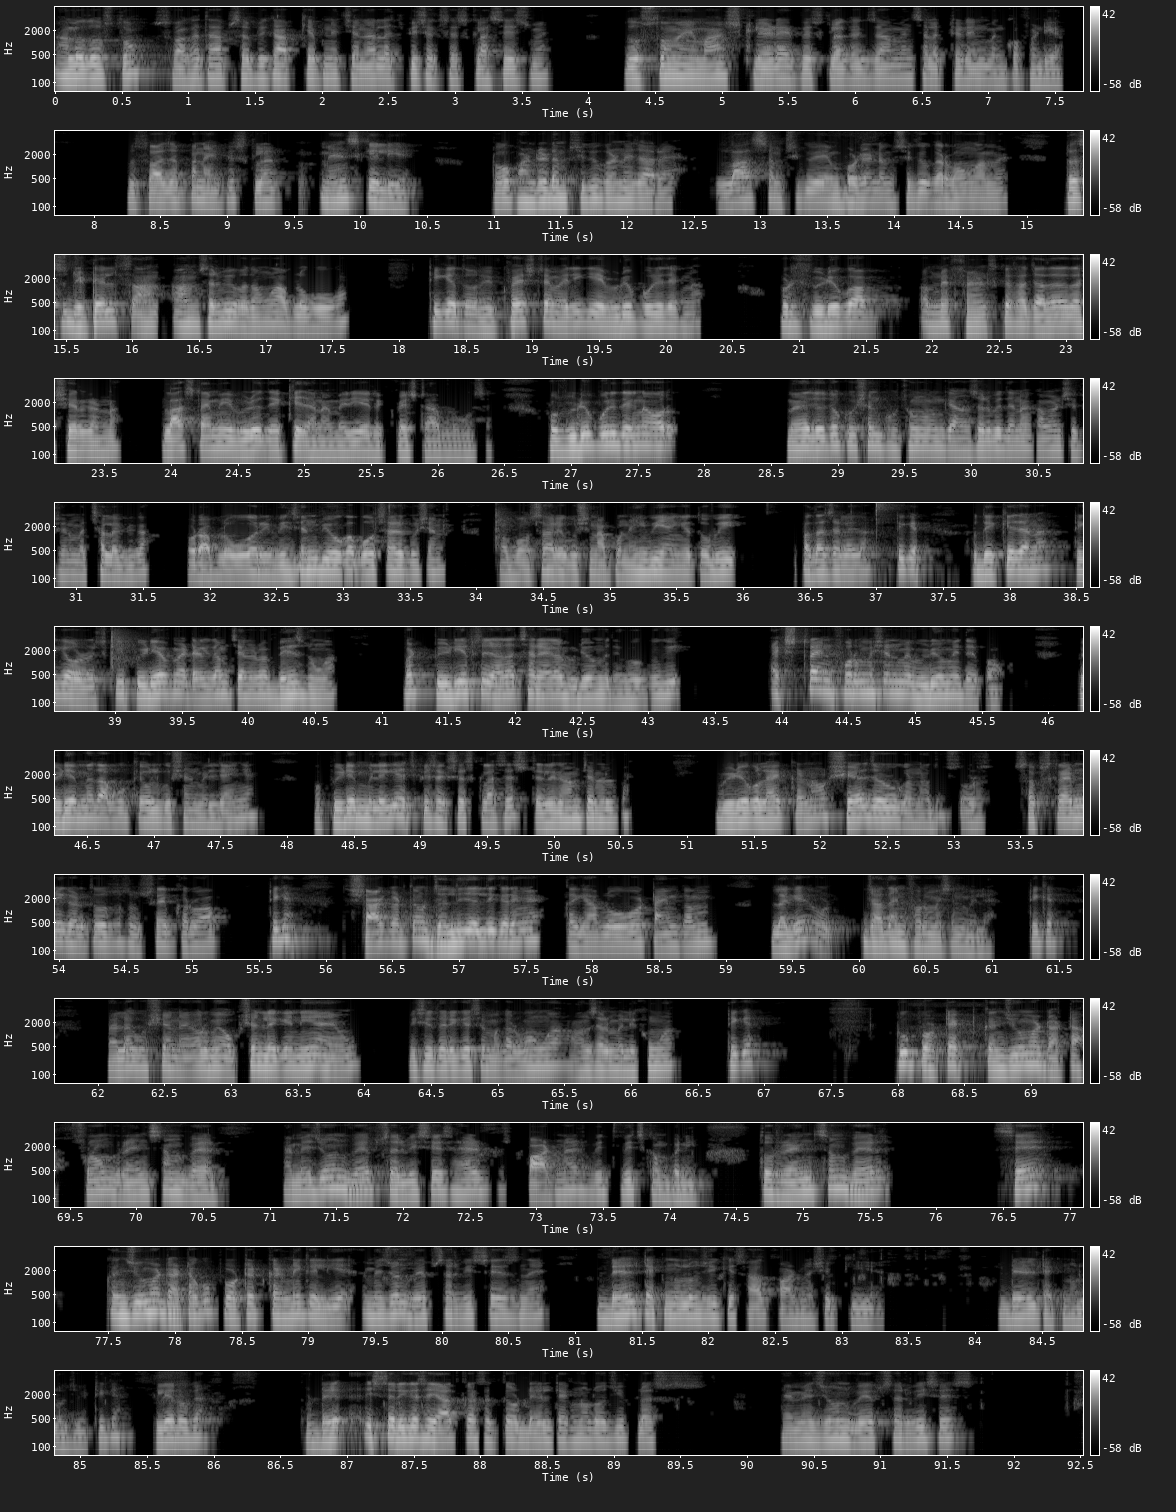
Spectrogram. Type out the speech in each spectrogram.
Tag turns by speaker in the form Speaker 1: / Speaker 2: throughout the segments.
Speaker 1: Hello दोस्तों, स्वागत है आप सभी का आपके अपने channel H P success classes में। दोस्तों, मैं Himansh clear I P clerk exam and selected in Bank of India दोस्तों, आज अपन आई पी क्लर्क मेंस के लिए टॉप हंड्रेड एमसीक्यू करने जा रहे हैं। लास्ट एमसीक्यू इंपॉर्टेंट एमसीक्यू करवाऊँगा मैं। प्लस डिटेल्स आंसर भी बताऊँगा आप लोगों को। ठीक है तो रिक्वेस्ट है मेरी कि ये वीडियो पूरी देखना और इस वीडियो को आप अपने फ्रेंड्स के साथ ज़्यादा से ज़्यादा शेयर करना। लास्ट टाइम ये वीडियो देख के जाना, मेरी ये रिक्वेस्ट है आप लोगों से। और वीडियो पूरी देखना और मैं जो जो क्वेश्चन पूछूँगा, उनके आंसर भी देना कमेंट सेक्शन में अच्छा लगेगा। और आप लोगों का रिविजन भी होगा, बहुत सारे क्वेश्चन और बहुत सारे क्वेश्चन आपको नहीं भी आएँगे तो भी पता चलेगा, ठीक है? तो देख के जाना, ठीक है? और इसकी पीडीएफ मैं टेलीग्राम चैनल में भेज दूँगा बट पीडीएफ से ज़्यादा अच्छा रहेगा वीडियो में देखो, क्योंकि एक्स्ट्रा इन्फॉर्मेशन मैं वीडियो में दे पाऊँगा। पीडीएफ में तो आपको केवल क्वेश्चन मिल जाएँगे, और पीडीएफ मिलेगी HP success classes telegram channel पर वीडियो को लाइक करना और शेयर ज़रूर करना दोस्तों, और सब्सक्राइब नहीं करते हो तो सब्सक्राइब करो आप। ठीक है? स्टार्ट करते हैं और जल्दी जल्दी करेंगे ताकि आप लोगों को टाइम कम लगे और ज़्यादा इन्फॉर्मेशन मिले, ठीक है? पहला क्वेश्चन है और मैं ऑप्शन लेके नहीं आया हूँ। इसी तरीके से मैं करवाऊँगा आंसर में लिखूँगा, ठीक है? To protect consumer data from ransomware Amazon web services had partner with which company तो रैंसम वेयर से कंज्यूमर डाटा को प्रोटेक्ट करने के लिए अमेजोन वेब सर्विसेज़ ने डेल टेक्नोलॉजी के साथ पार्टनरशिप की है। डेल टेक्नोलॉजी, ठीक है? क्लियर हो गया? तो इस तरीके से याद कर सकते हो, Dell technology plus Amazon web services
